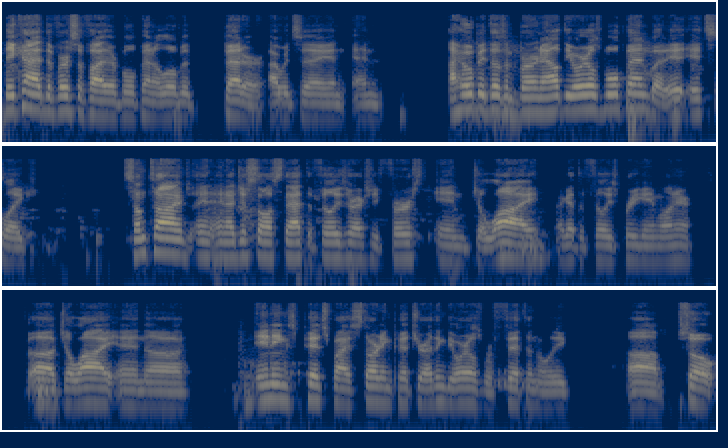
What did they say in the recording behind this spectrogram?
they kind of diversify their bullpen a little bit better, I would say, and and I hope it doesn't burn out the Orioles bullpen, but it, it's like sometimes, and, and I just saw a stat: the Phillies are actually first in July. I got the Phillies pregame on here. Uh, July in uh, innings pitched by a starting pitcher. I think the Orioles were fifth in the league. Um, so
